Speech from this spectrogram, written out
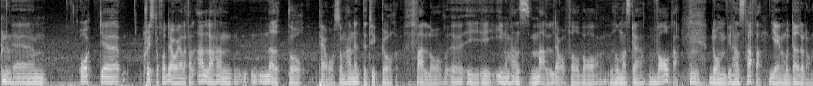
Ehm, och eh, Christopher då i alla fall, alla han möter på som han inte tycker faller eh, i, i, inom hans mall då för vad, hur man ska vara. Mm. De vill han straffa genom att döda dem.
